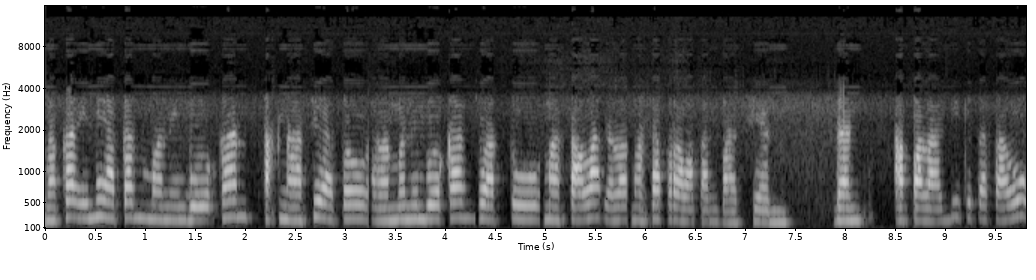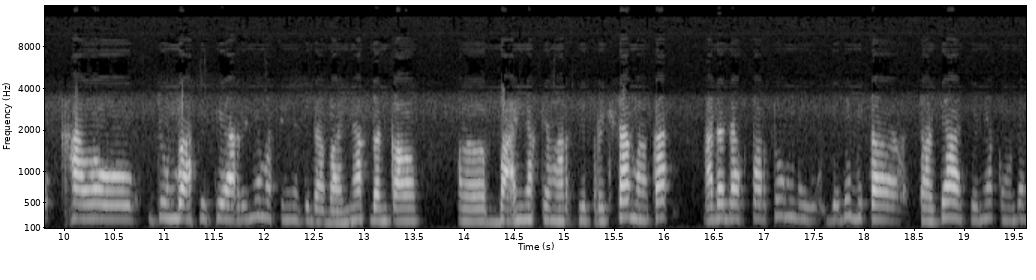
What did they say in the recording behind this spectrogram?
maka ini akan menimbulkan stagnasi atau uh, menimbulkan suatu masalah dalam masa perawatan pasien. Dan apalagi kita tahu kalau jumlah PCR ini mestinya tidak banyak dan kalau uh, banyak yang harus diperiksa maka ada daftar tunggu. Jadi bisa saja hasilnya kemudian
